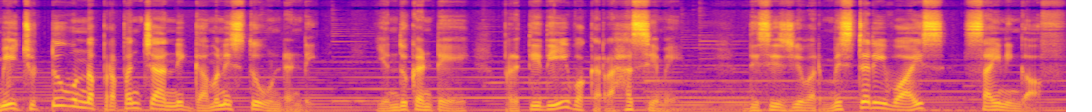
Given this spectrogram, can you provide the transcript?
మీ చుట్టూ ఉన్న ప్రపంచాన్ని గమనిస్తూ ఉండండి. ఎందుకంటే ప్రతిదీ ఒక రహస్యమే. This is your mystery voice signing off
